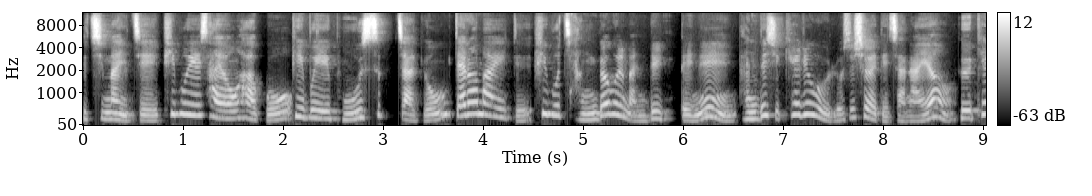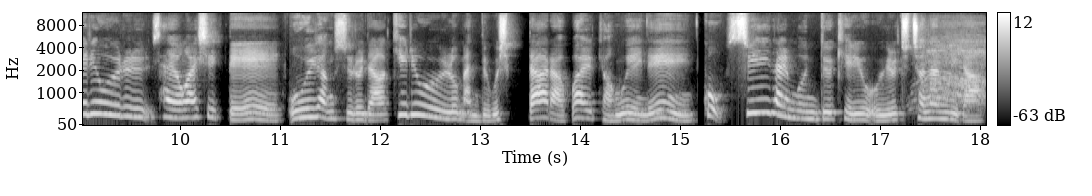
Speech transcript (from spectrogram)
그렇지만 이제 피부에 사용하고 피부의 보습 작용, 세라마이드, 피부 장벽을 만들 때는 반드시 캐리어 오일로 쓰셔야 되잖아요. 그 캐리어 오일을 사용하실 때 오일 향수를 나 캐리어 오일로 만들고 싶다라고 할 경우에는 꼭 sweet almond 캐리어 오일을 추천합니다.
